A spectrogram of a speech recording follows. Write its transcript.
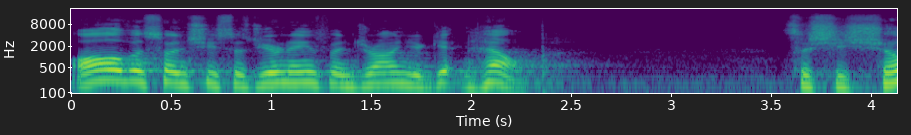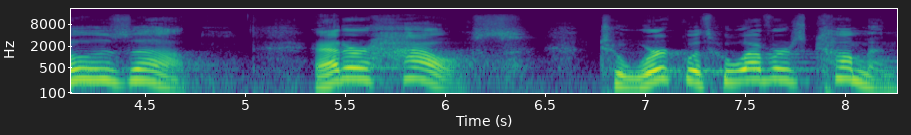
All of a sudden, she says, Your name's been drawn, you're getting help. So she shows up at her house to work with whoever's coming.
